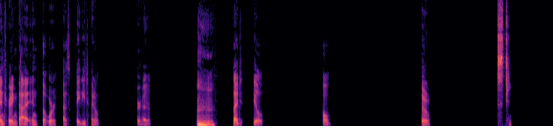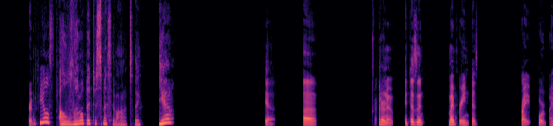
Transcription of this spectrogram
entering that into the ORK as lady title. uh, Mm-hmm. I just feel Steam. It feels a little bit dismissive, honestly. Yeah. Yeah. Uh I don't know. It doesn't my brain doesn't write for my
